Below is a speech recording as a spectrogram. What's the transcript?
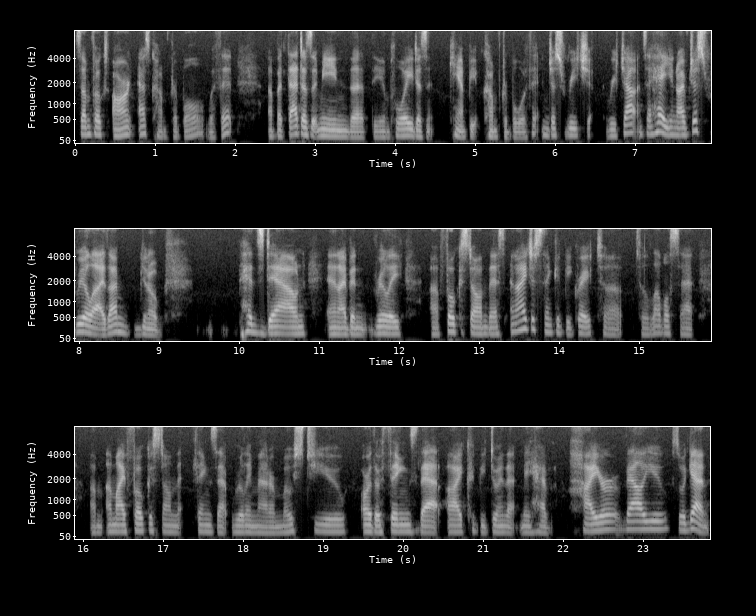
Some folks aren't as comfortable with it uh, but that doesn't mean that the employee doesn't can't be comfortable with it and just reach reach out and say hey you know i've just realized i'm you know heads down and i've been really uh, focused on this. And i just think it'd be great to to level set. Um, am i focused on the things that really matter most to you? Are there things that i could be doing that may have higher value? So again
